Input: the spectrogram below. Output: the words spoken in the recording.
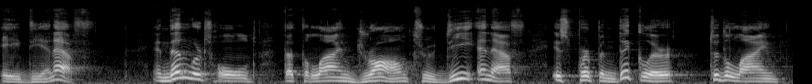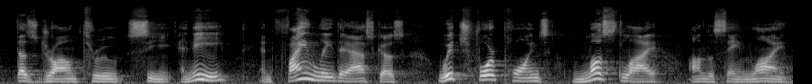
A, D, and F. And then we're told that the line drawn through D and F is perpendicular to the line that's drawn through C and E. And finally, they ask us which four points must lie on the same line.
